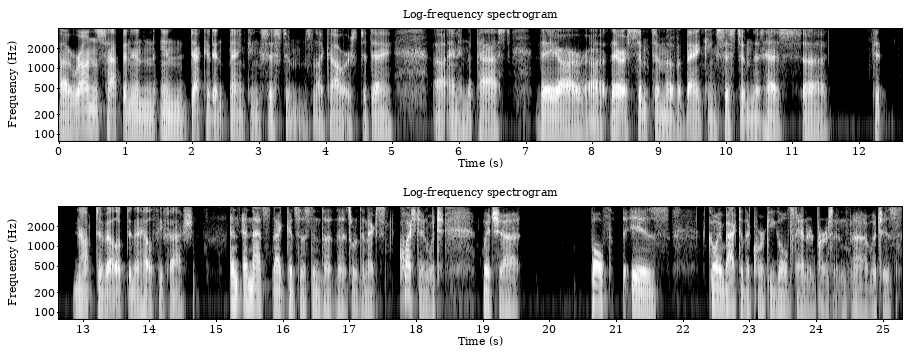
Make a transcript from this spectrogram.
Uh, runs happen in, in decadent banking systems like ours today, uh, and in the past, they are uh, they're a symptom of a banking system that has uh, not developed in a healthy fashion. and and that's that gets us into the sort of the next question, which which uh, both is going back to the quirky gold standard person, uh, which is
